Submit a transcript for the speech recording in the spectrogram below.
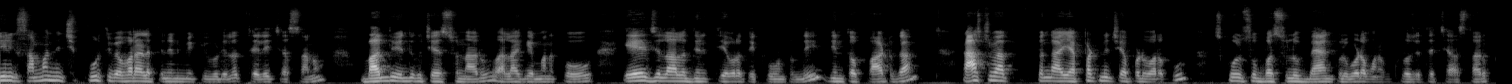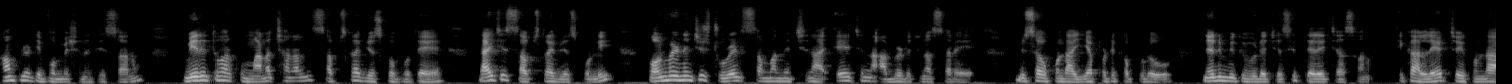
దీనికి సంబంధించి పూర్తి వివరాలు అయితే నేను మీకు ఈ వీడియోలో తెలియజేస్తాను బంద్ ఎందుకు చేస్తున్నారు? అలాగే మనకు ఏ జిల్లాలో దీని తీవ్రత ఎక్కువ ఉంటుంది? దీంతో పాటుగా రాష్ట్ర ముఖ్యంగా ఎప్పటి నుంచి ఎప్పటి వరకు స్కూల్స్ బస్సులు బ్యాంకులు కూడా మనకు క్లోజ్ అయితే చేస్తారు. కంప్లీట్ ఇన్ఫర్మేషన్ అయితే ఇస్తాను. మీరు ఇంతవరకు మన ఛానల్ని సబ్స్క్రైబ్ చేసుకోకపోతే దయచేసి సబ్స్క్రైబ్ చేసుకోండి. గవర్నమెంట్ నుంచి స్టూడెంట్స్ సంబంధించిన ఏ చిన్న అప్డేట్ వచ్చినా సరే మిస్ అవ్వకుండా ఎప్పటికప్పుడు నేను మీకు వీడియో చేసి తెలియజేస్తాను ఇక లేట్ చేయకుండా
